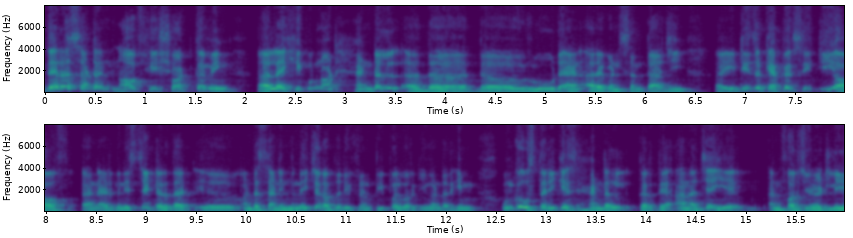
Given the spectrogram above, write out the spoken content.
there are certain of his shortcoming uh, like he could not handle uh, the the rude and arrogant santaji uh, it is a capacity of an administrator that uh, understanding the nature of the different people working under him उस तरीके से हैंडल करते आना चाहिए अनफॉर्चुनेटली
